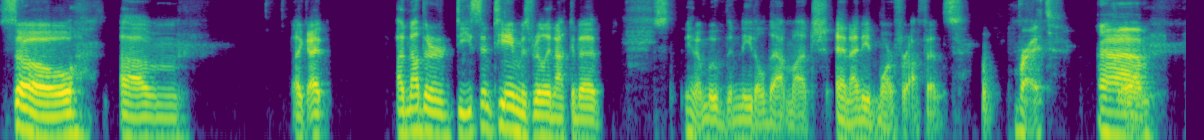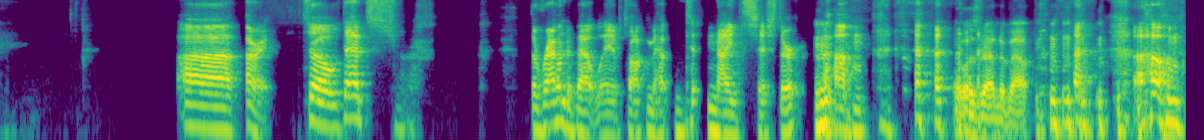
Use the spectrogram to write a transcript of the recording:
so, um, like I, another decent team is really not going to, you know, move the needle that much, and I need more for offense. Right. Um, uh, all right. So that's the roundabout way of talking about Ninth Sister. Um, it was roundabout. um,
